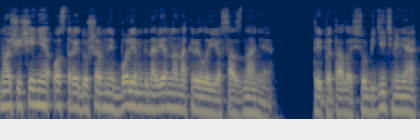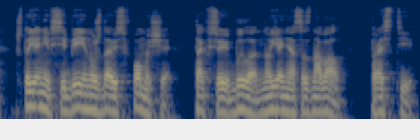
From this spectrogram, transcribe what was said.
но ощущение острой душевной боли мгновенно накрыло ее сознание. Ты пыталась убедить меня, что я не в себе и нуждаюсь в помощи. Так все и было, но я не осознавал. Прости.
